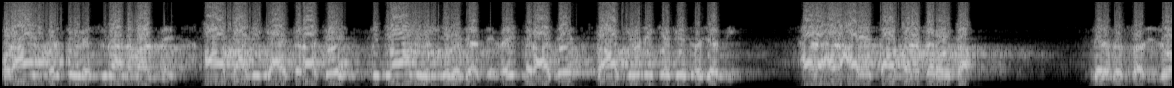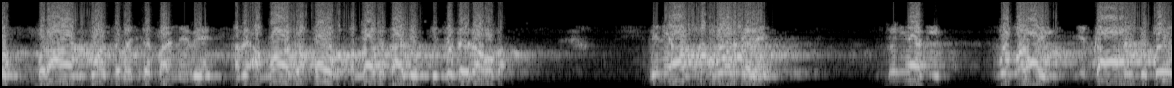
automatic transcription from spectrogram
قرآن پڑھتے ہوئے سنا نماز میں۔ آپ آگے کی آیت پر آتے تو دعاؤں میں مشغول ہو جاتے وہی پر آتے تو آپ کی ہونے کیفیت ہو جاتی۔ ہر ہر آیت کا آپ پر اثر ہوتا۔ میرے دوستوں عزیزوں قرآن کو سمجھ کر پڑھنے میں ہمیں اللہ کا خوف اللہ کا تعلق کس سے پیدا ہوگا۔ یعنی آپ خود غور کریں دنیا کی وہ پڑھائی جس کا آخر سے کوئی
